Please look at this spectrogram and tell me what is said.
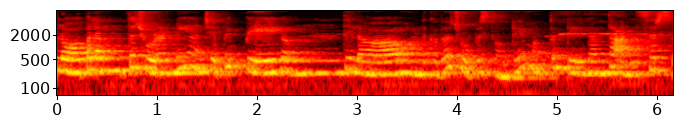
లోపలంతా చూడండి అని చెప్పి పేగ్ అంతా ఇలా ఉంది కదా చూపిస్తుంటే మొత్తం పేలంతా అల్సర్స్.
